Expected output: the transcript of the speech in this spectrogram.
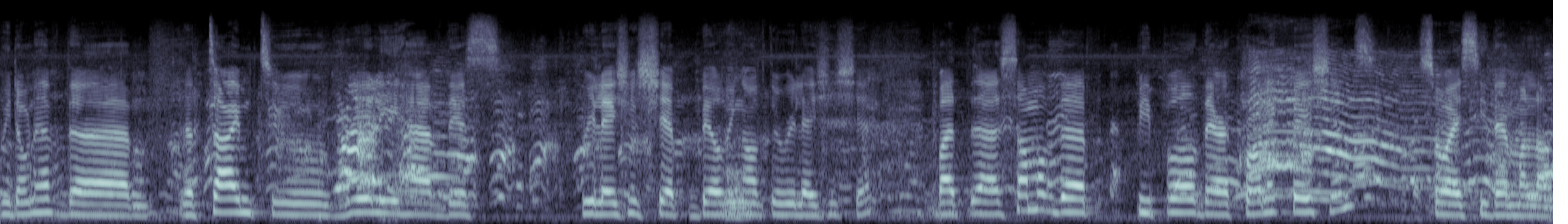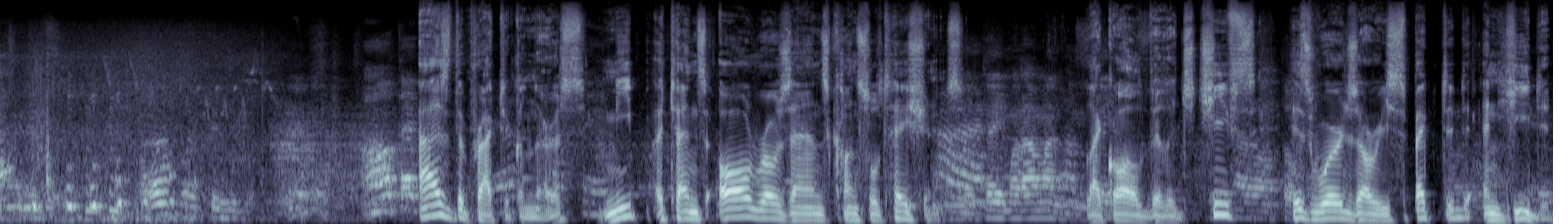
we don't have the the time to really have this relationship, building of the relationship. But uh, some of the people, they're chronic patients, so I see them a lot. As the practical nurse, Meep attends all Rosanne's consultations. Like all village chiefs, his words are respected and heeded.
